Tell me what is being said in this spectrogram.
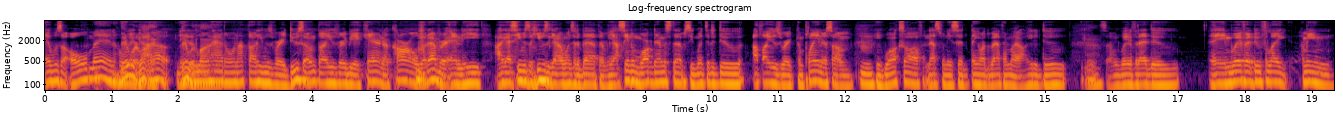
It was an old man who They were got lying. up. He They had were a little lying. hat on. I thought he was ready to do something. I thought he was ready to be a Karen or Carl, whatever. and he, I guess he was A, he was the guy who went to the bathroom. Yeah, I seen him walk down the steps. He went to the dude. I thought he was ready to complain or something. Mm. He walks off, and that's when he said the thing about the bathroom. like, oh, he the dude. So we waited for that dude, and he waited for that dude for like, I mean,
